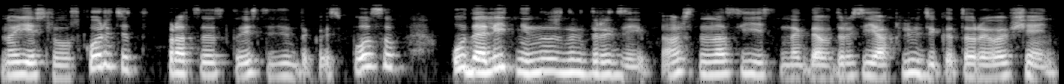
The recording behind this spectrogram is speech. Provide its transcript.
Но если ускорить этот процесс, то есть один такой способ – удалить ненужных друзей. Потому что у нас есть иногда в друзьях люди, которые вообще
